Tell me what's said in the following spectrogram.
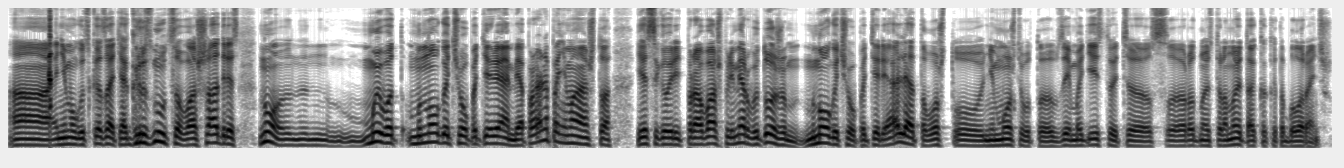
а, они могут сказать, огрызнуться в ваш адрес. Ну, мы вот много чего потеряем. Я правильно понимаю, что если говорить про ваш пример, вы тоже много чего потеряли от того, что не можете вот э, взаимодействовать э, с родной страной так, как это было раньше?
